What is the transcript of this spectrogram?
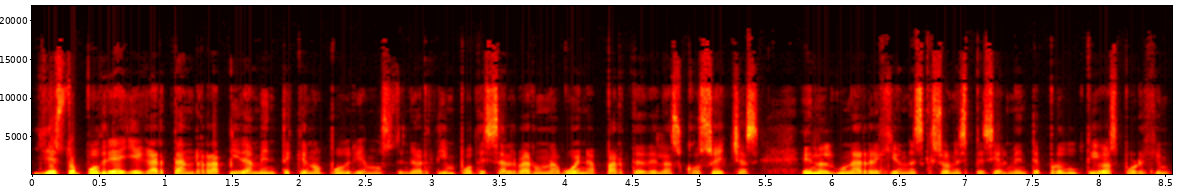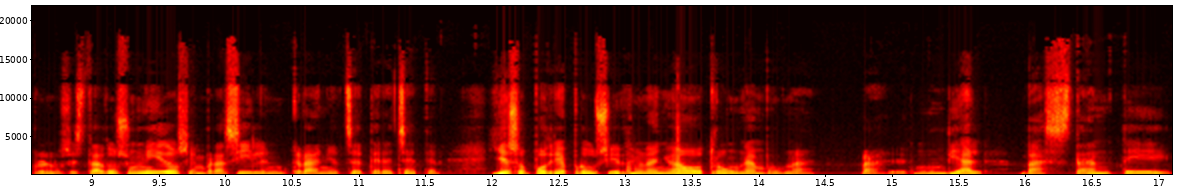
y esto podría llegar tan rápidamente que no podríamos tener tiempo de salvar una buena parte de las cosechas en algunas regiones que son especialmente productivas, por ejemplo en los Estados Unidos, en Brasil, en Ucrania, etcétera, etcétera. Y eso podría producir de un año a otro una hambruna mundial bastante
